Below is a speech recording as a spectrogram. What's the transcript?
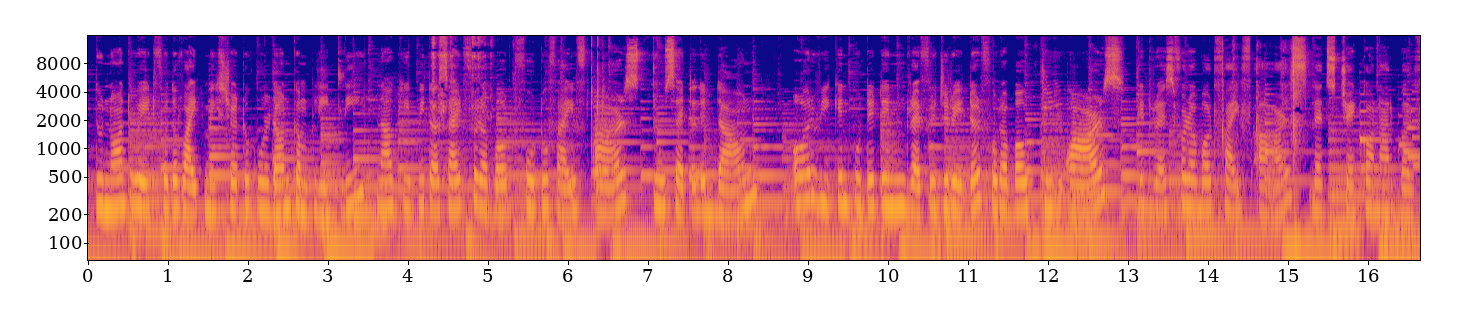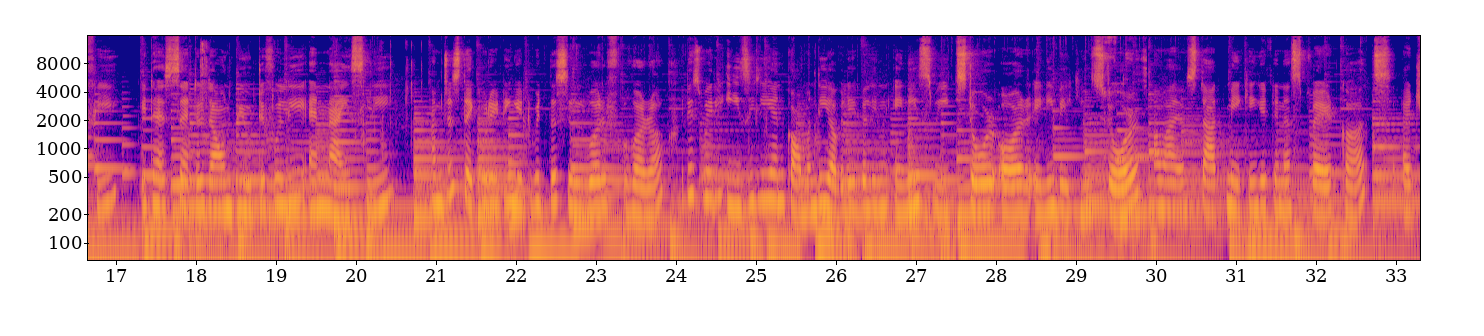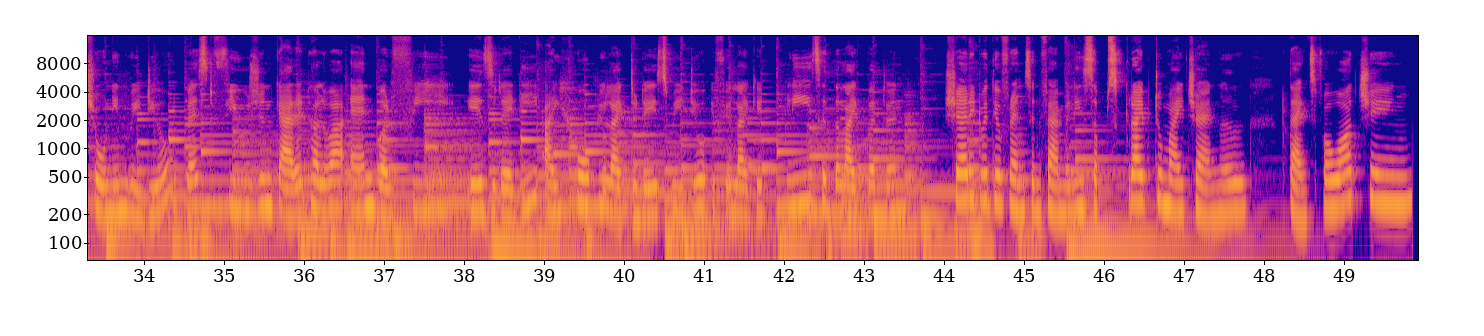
Do not wait for the white mixture to cool down completely. Now keep it aside for about 4 to 5 hours to settle it down. Or we can put it in refrigerator for about 2 hours. It rests for about 5 hours. Let's check on our burfi it has settled down beautifully and nicely I'm just decorating it with the silver varak. It is very easily and commonly available in any sweet store or any baking store. Now I have start making it in a square cuts at shown in video. Best fusion carrot halwa and burfi is ready i hope you like today's video if you like it please hit the like button share it with your friends and family. Subscribe to my channel. Thanks for watching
